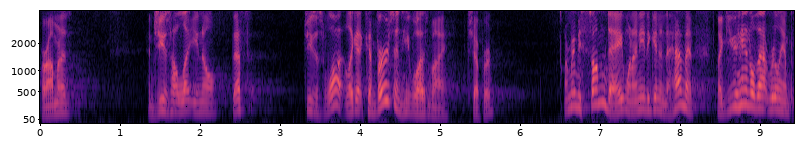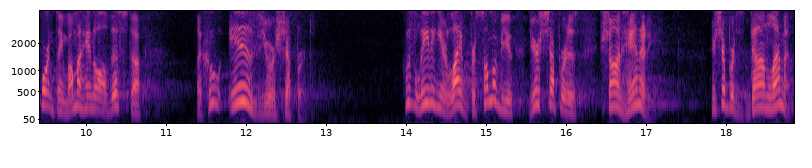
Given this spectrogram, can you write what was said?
or I'm going to. And Jesus, I'll let you know that's Jesus what? Like at conversion, he was my shepherd. Or maybe someday when I need to get into heaven, like you handle that really important thing, but I'm going to handle all this stuff. Like, who is your shepherd? Who's leading your life? For some of you, your shepherd is Sean Hannity. Your shepherd is Don Lemon.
